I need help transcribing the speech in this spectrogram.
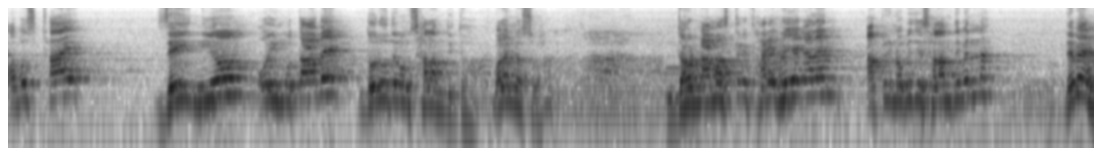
অবস্থায় যেই নিয়ম, ওই মোতাবেক দরুদ এবং সালাম দিতে হবে। বলেন না সুহান যখন নামাজ থেকে ফারেক হয়ে গেলেন, আপনি নবীজি সালাম দিবেন না? দেবেন?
